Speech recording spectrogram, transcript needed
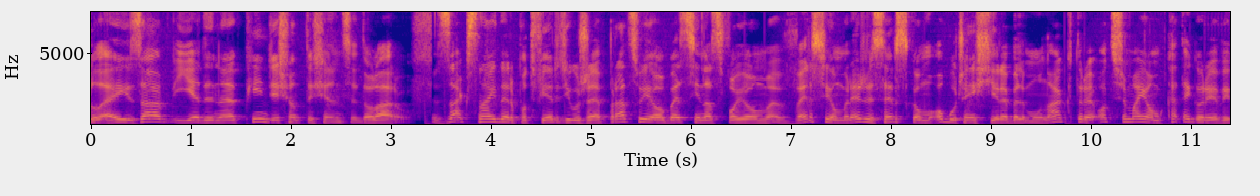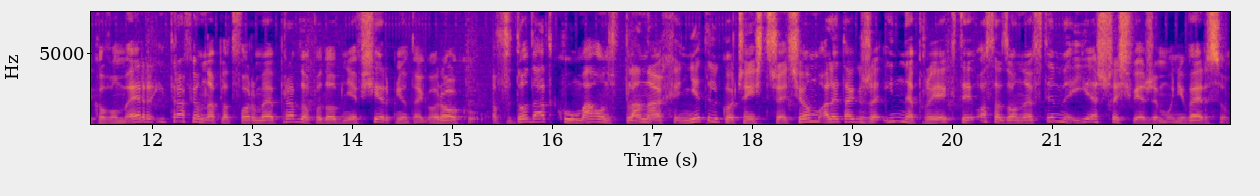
AAA za jedyne 50 tysięcy dolarów. Zack Snyder potwierdził, że pracuje obecnie nad swoją wersją reżyserską obu części Rebel Moona, które otrzymają kategorię wiekową R i trafią na platformę prawdopodobnie w sierpniu tego roku. W dodatku ma on w planach nie tylko część trzecią, ale także inne projekty osadzone w tym jeszcze świeżym uniwersum.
